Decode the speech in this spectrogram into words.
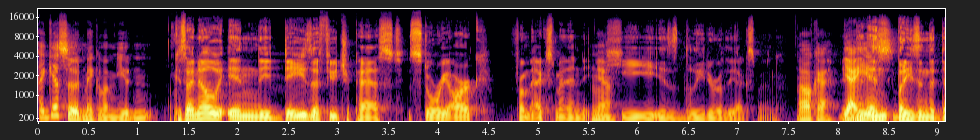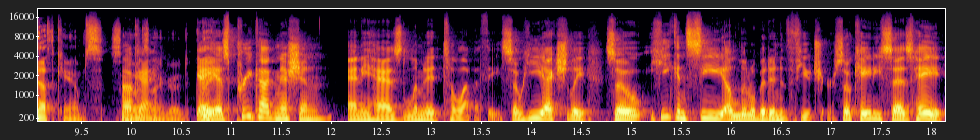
I guess I would make him a mutant. Because I know in the Days of Future Past story arc from X Men, Yeah. he is the leader of the X Men. Okay. Yeah, he In- is. but he's in the death camps, so okay. that's not good. Yeah, Great. he has precognition and he has limited telepathy. So he actually, so he can see a little bit into the future. So Katie says, "Hey,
